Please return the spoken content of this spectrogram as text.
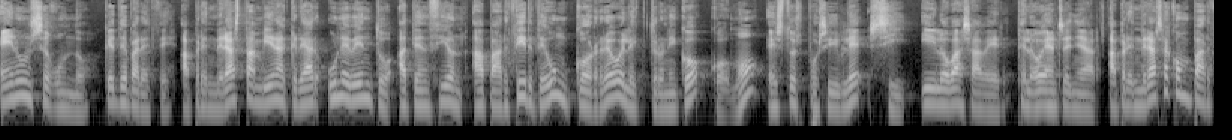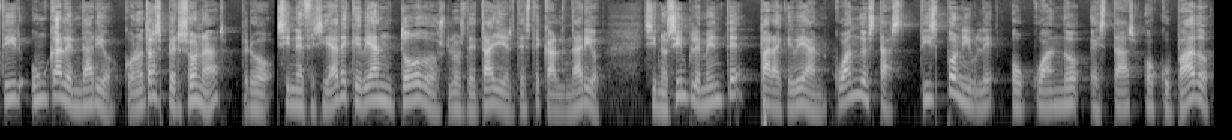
en un segundo. ¿Qué te parece? Aprenderás también a crear un evento, atención, a partir de un correo electrónico. ¿Cómo? ¿Esto es posible? Sí, y lo vas a ver, te lo voy a enseñar. Aprenderás a compartir un calendario con otras personas, pero sin necesidad de que vean todos los detalles de este calendario, sino simplemente para que vean cuándo estás disponible o cuándo estás ocupado.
